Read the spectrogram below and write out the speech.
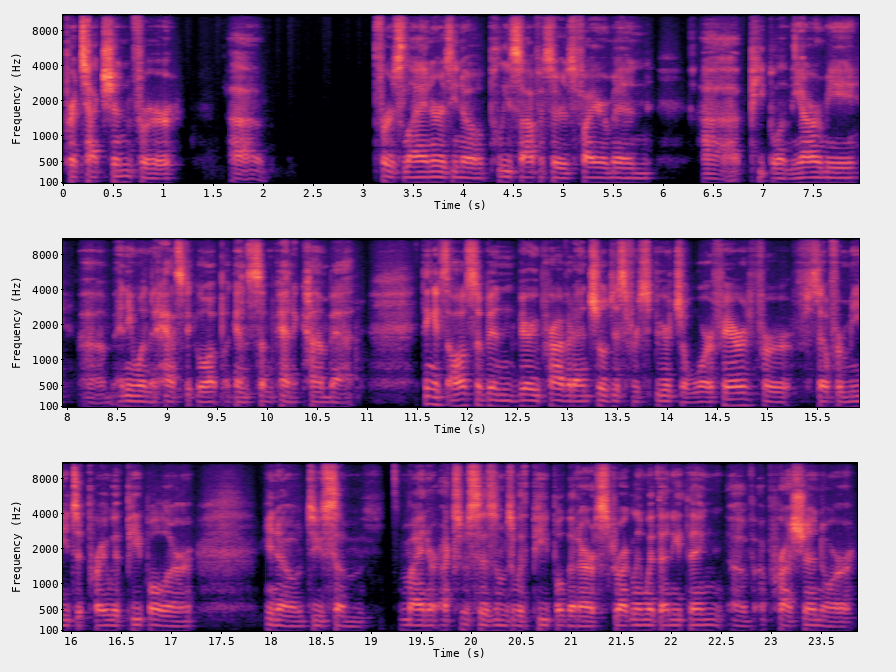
protection for uh, first liners, you know, police officers, firemen, uh, people in the army, um, anyone that has to go up against some kind of combat. I think it's also been very providential just for spiritual warfare. For so for me to pray with people or, you know, do some minor exorcisms with people that are struggling with anything of oppression or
